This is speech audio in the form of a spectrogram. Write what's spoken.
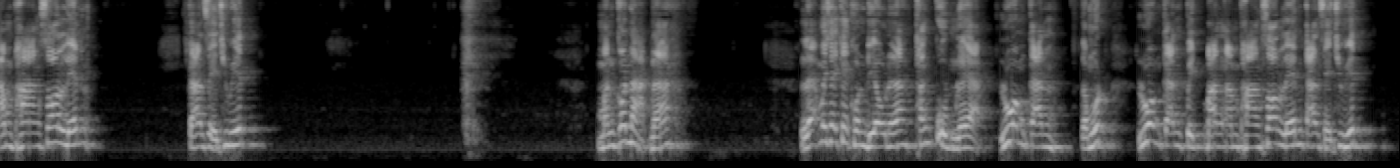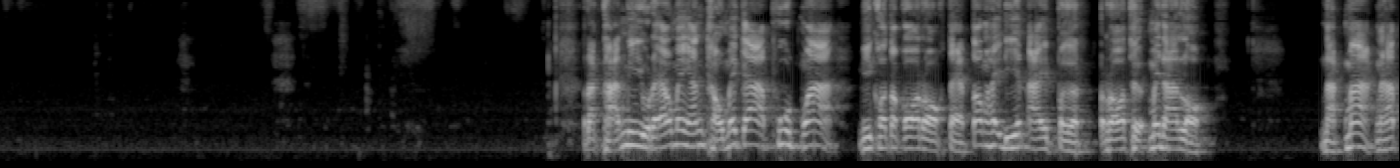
อำพรางซ่อนเลนการเสียชีวิต มันก็หนักนะ และไม่ใช่แค่คนเดียวนะทั้งกลุ่มเลยอะร่วมกันสมมติร่วมกันปิดบังอำพรางซ่อนเลนการเสียชีวิต หลักฐานมีอยู่แล้วไม่งั้นเขาไม่กล้าพูดว่ามีคอตกหรอกแต่ต้องให้ DSI เปิดรอเถอะไม่นานหรอก หนักมากนะครับ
